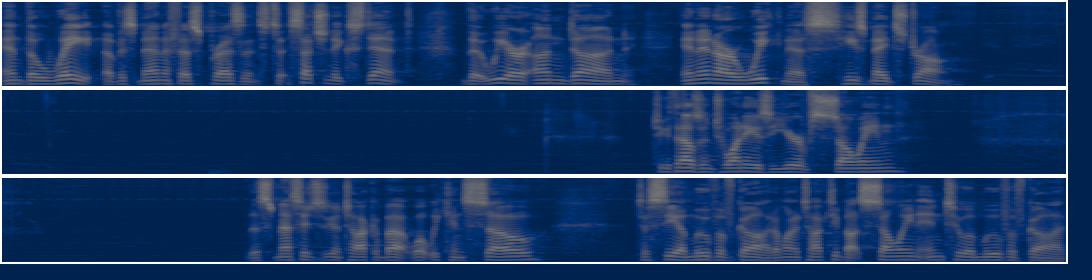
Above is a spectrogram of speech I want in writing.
and the weight of His manifest presence to such an extent that we are undone and in our weakness, He's made strong. Two thousand twenty is a year of sowing. This message is going to talk about what we can sow to see a move of God. I want to talk to you about sowing into a move of God.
